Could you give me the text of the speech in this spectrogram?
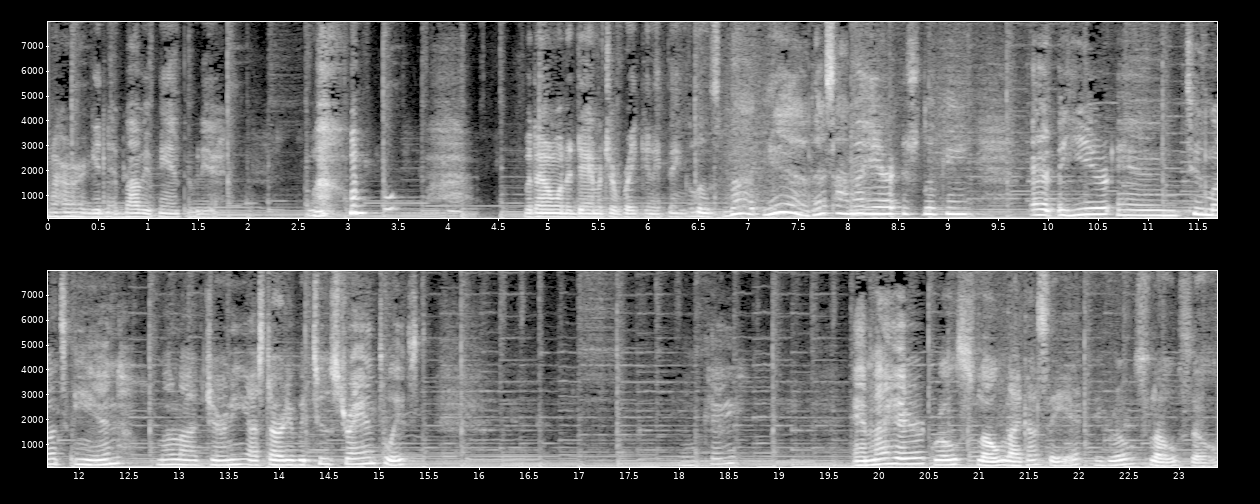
Kind of hard getting that bobby pin through there. but I don't want to damage or break anything loose. But yeah, that's how my hair is looking at a year and two months in my life journey. I started with two strand twist. Okay. And my hair grows slow, like I said. It grows slow, so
